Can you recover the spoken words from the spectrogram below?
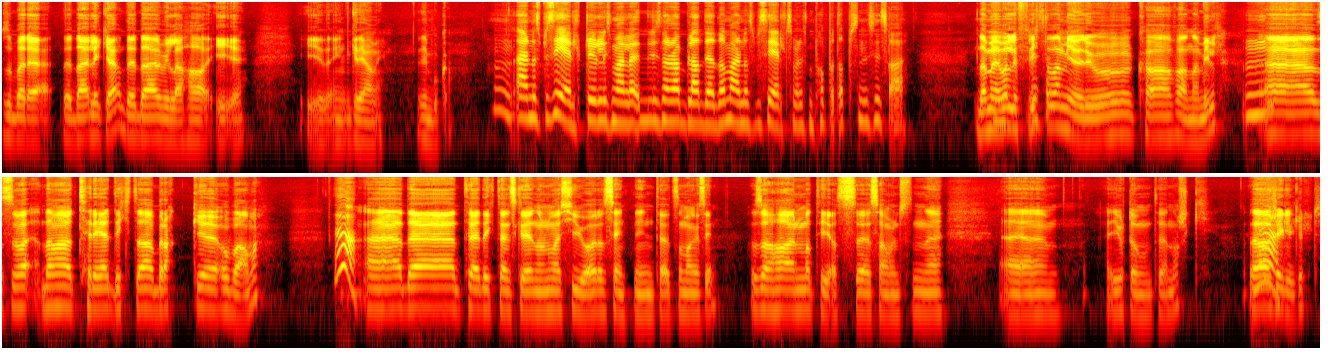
Og så bare Det der liker jeg, det der vil jeg ha i, i den greia mi. I den boka. Mm, Er det noe spesielt liksom, har- hvis når du har bladd gjennom, er det noe spesielt som har liksom poppet opp som du synes var De er jo veldig fritt, og de gjør jo hva faen de vil. Eh, så de har tre dikt av Barack eh, Obama. Ja. Eh, det er tre dikt han skrev når han var 20 år og sendte den inn til et sånt magasin. Og så har Mathias eh, Samuelsen eh, eh, gjort om til norsk. Det var Ja. skikkelig kult.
